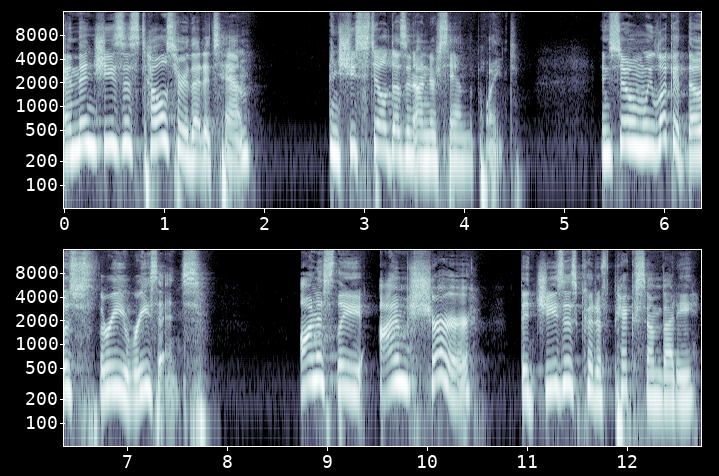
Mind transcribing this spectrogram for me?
And then Jesus tells her that it's him, and she still doesn't understand the point. And so when we look at those three reasons, honestly, I'm sure that Jesus could have picked somebody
